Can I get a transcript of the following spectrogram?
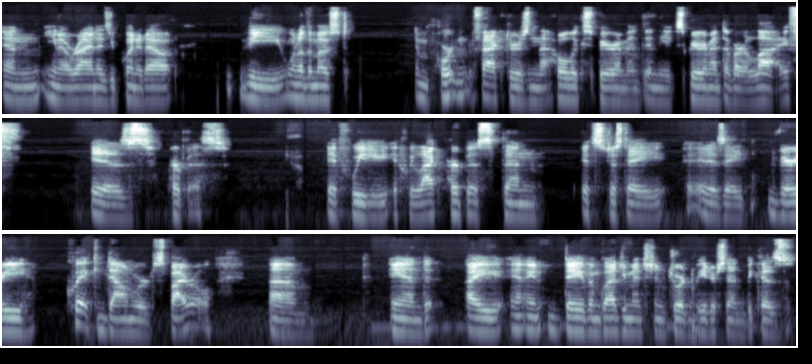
and you know, Ryan, as you pointed out, the one of the most important factors in that whole experiment, in the experiment of our life, is purpose. If we if we lack purpose, then it's just a it is a very quick downward spiral. Um, and I and Dave, I'm glad you mentioned Jordan Peterson because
